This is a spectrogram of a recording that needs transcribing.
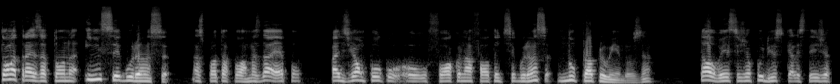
ela traz à tona insegurança nas plataformas da Apple para desviar um pouco o foco na falta de segurança no próprio Windows, né? Talvez seja por isso que ela esteja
